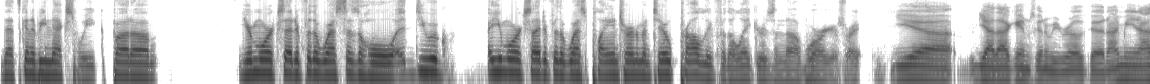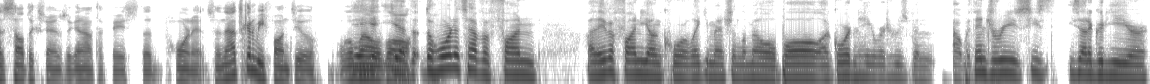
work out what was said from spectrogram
That's going to be next week. But um, you're more excited for the West as a whole. Do you? Are you more excited for the West play-in tournament too? Probably for the Lakers and uh, Warriors, right? Yeah, yeah, that game's gonna be real good. I mean, as Celtics fans, we're gonna have to face the Hornets, and that's gonna be fun too. Yeah, Lamelo yeah, yeah, Ball. the, the Hornets have a fun. Uh, they have a fun young core, like you mentioned, Lamelo Ball, uh, Gordon Hayward, who's been out with injuries. He's he's had a good year.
